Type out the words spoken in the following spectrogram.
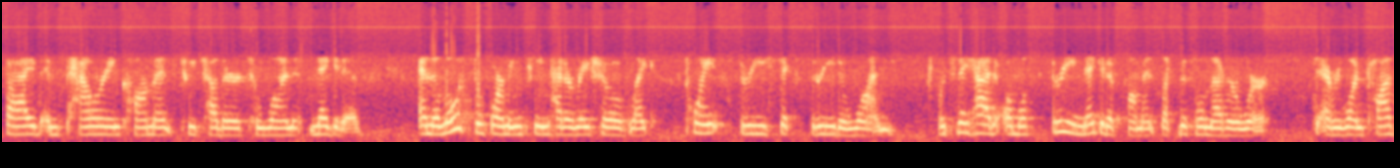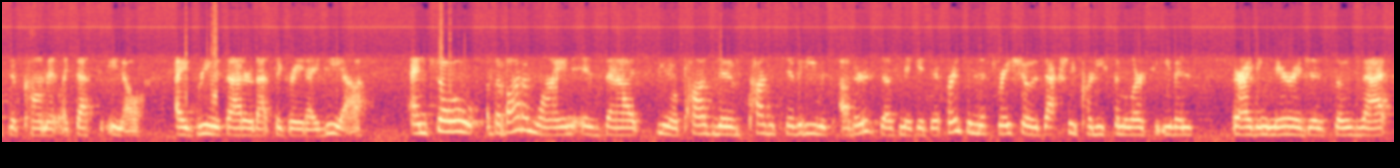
five empowering comments to each other to one negative. And the lowest performing team had a ratio of like 0.363 to 1, which they had almost three negative comments, like this will never work, to every one positive comment, like that's, you know, I agree with that or that's a great idea. And so the bottom line is that, you know, positive positivity with others does make a difference. And this ratio is actually pretty similar to even thriving marriages, those that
